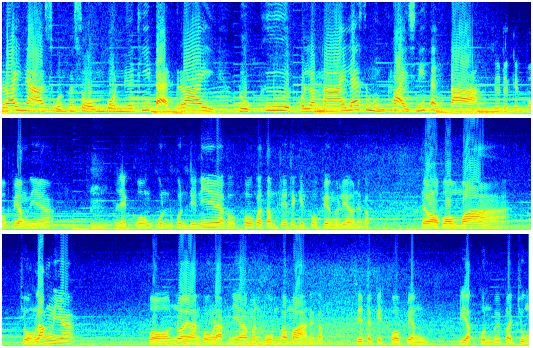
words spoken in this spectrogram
ไร่นาส่วนผสมบนเนื้อที่ 8 ไร่ ปลูกพืช ผลไม้และสมุนไพรชนิดต่างๆ เศรษฐกิจพอเพียงเนี่ยแหล็กของคุณคุณที่นี่เขาก็ก็ทำเศรษฐกิจพอเพียงกันแล้วนะครับ แต่พอมาช่วงหลังเนี่ยพอหน่วยงานของรัฐเนี่ยมันบูมกันมานะครับเศรษฐกิจพอเพียงเรียกคุณไปประชุม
